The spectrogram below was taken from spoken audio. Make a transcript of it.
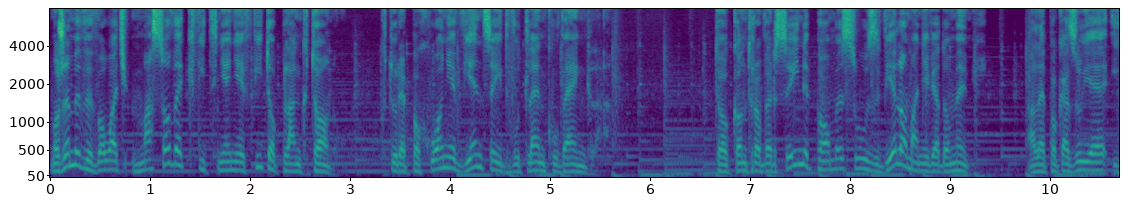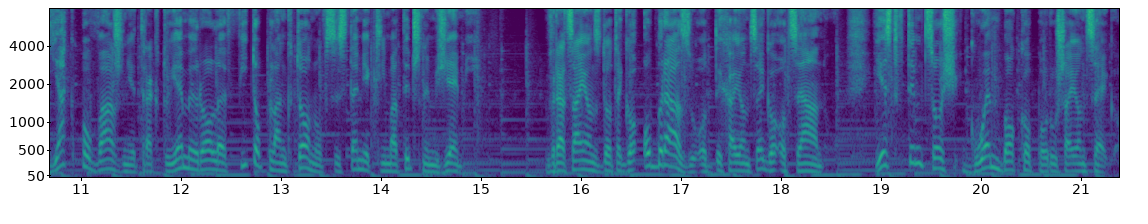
możemy wywołać masowe kwitnienie fitoplanktonu, które pochłonie więcej dwutlenku węgla. To kontrowersyjny pomysł z wieloma niewiadomymi, ale pokazuje, jak poważnie traktujemy rolę fitoplanktonu w systemie klimatycznym Ziemi. Wracając do tego obrazu oddychającego oceanu, jest w tym coś głęboko poruszającego.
